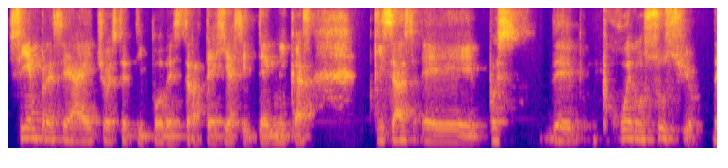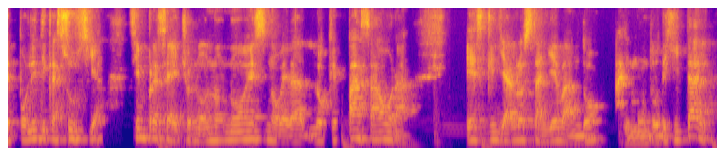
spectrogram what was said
Siempre se ha hecho este tipo de estrategias y técnicas, quizás eh, pues de juego sucio, de política sucia. Siempre se ha hecho, no, no, no es novedad. Lo que pasa ahora es que ya lo están llevando al mundo digital.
